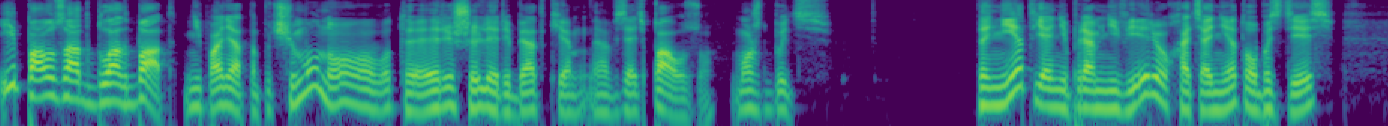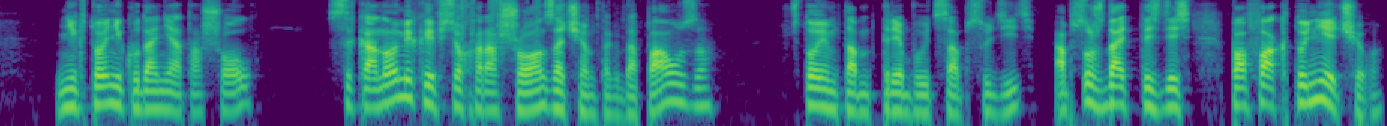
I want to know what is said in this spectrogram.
И пауза от Bloodbath. Непонятно почему, но вот э, решили ребятки э, взять паузу. Может быть... Да нет, я не прям не верю. Хотя нет, оба здесь. Никто никуда не отошел. С экономикой все хорошо. Зачем тогда пауза? Что им там требуется обсудить? Обсуждать-то здесь по факту нечего.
